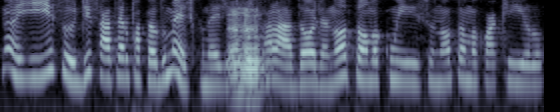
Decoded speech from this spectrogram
Não, e isso, de fato, era o papel do médico, né? De ter Aham. te falado, olha, não toma com isso, não toma com aquilo.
